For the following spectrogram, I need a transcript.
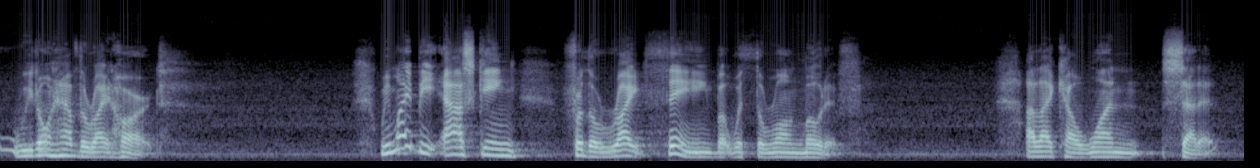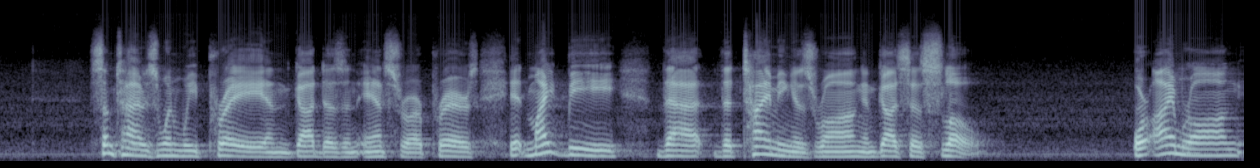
we don't have the right heart. We might be asking for the right thing, but with the wrong motive. I like how one said it. Sometimes when we pray and God doesn't answer our prayers, it might be that the timing is wrong and God says slow. Or I'm wrong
